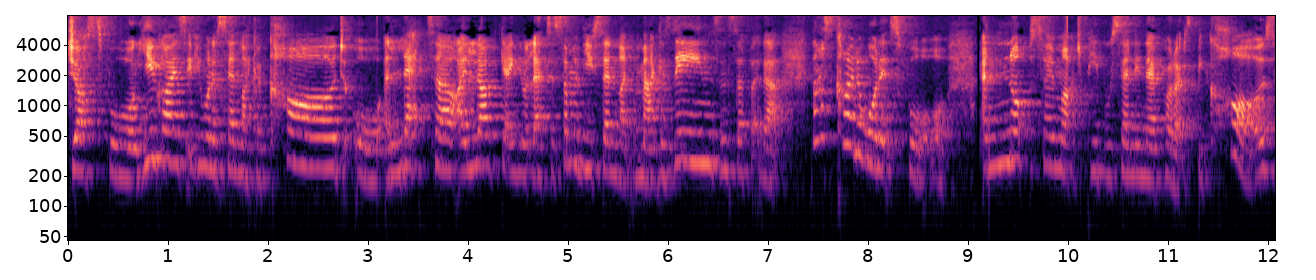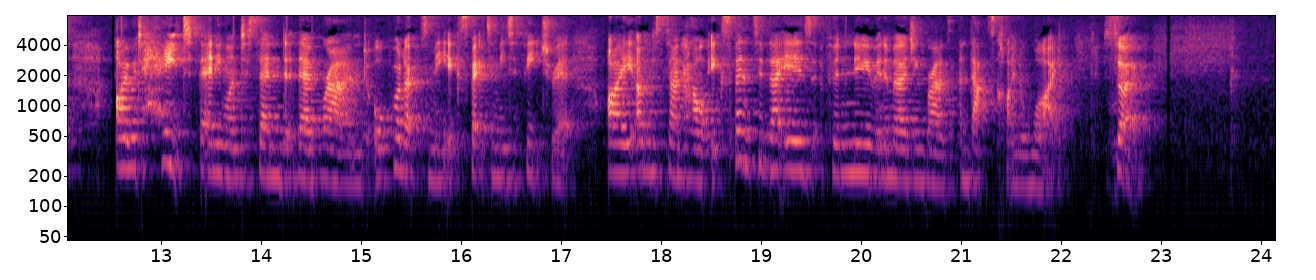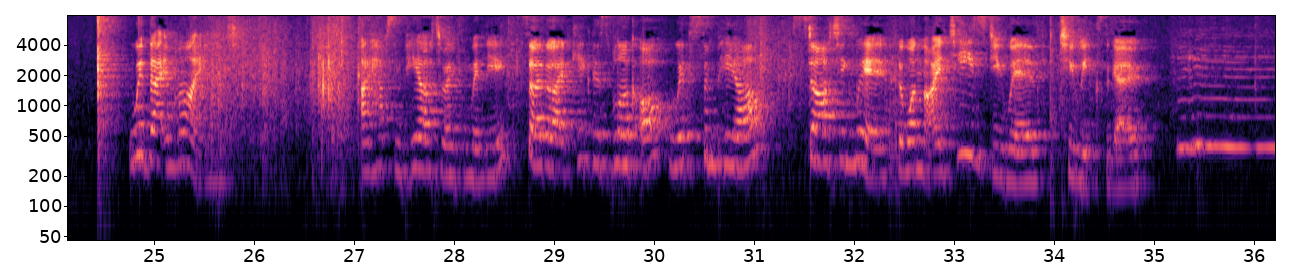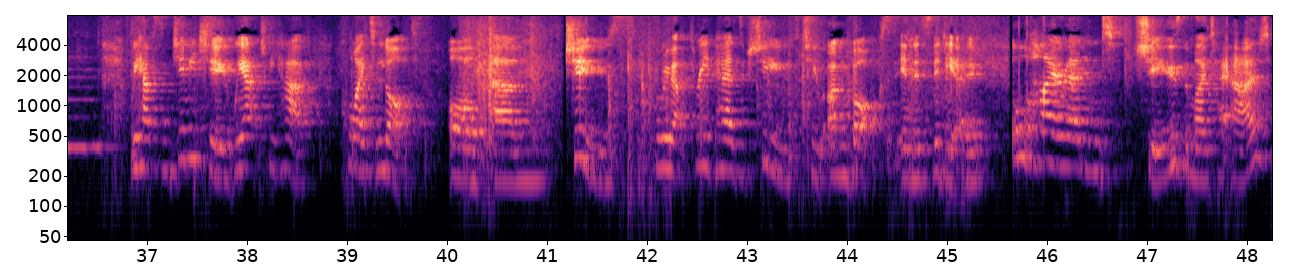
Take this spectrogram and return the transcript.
just for you guys if you want to send like a card or a letter. I love getting your letters. Some of you send like magazines and stuff like that. That's kind of what it's for and not so much people sending their products because I would hate for anyone to send their brand or product to me expecting me to feature it. I understand how expensive that is for new and emerging brands and that's kind of why. So, with that in mind, I have some PR to open with you. So I thought I'd kick this vlog off with some PR, starting with the one that I teased you with two weeks ago. We have some Jimmy Choo. We actually have quite a lot of um, shoes, probably about three pairs of shoes to unbox in this video. All higher end shoes, might I add,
